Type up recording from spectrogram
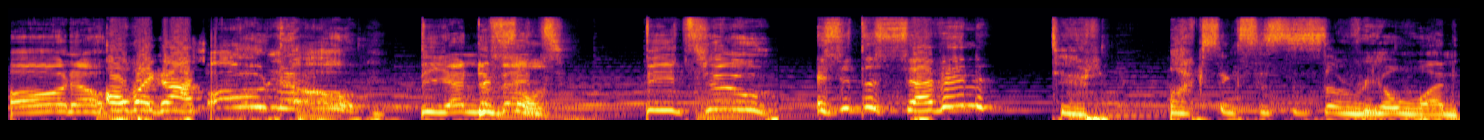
Oh no. oh my gosh. Oh no! The end Missiles. event. B2. Is it the seven? Dude, Boxing this is the real one.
